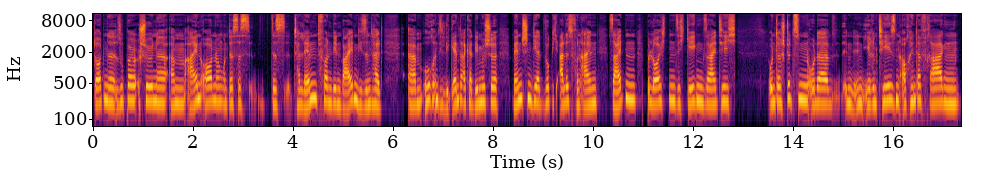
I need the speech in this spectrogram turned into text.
dort eine super schöne ähm, Einordnung und das ist das Talent von den beiden. Die sind halt ähm, hochintelligente akademische Menschen, die halt wirklich alles von allen Seiten beleuchten, sich gegenseitig unterstützen oder in, in ihren Thesen auch hinterfragen.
